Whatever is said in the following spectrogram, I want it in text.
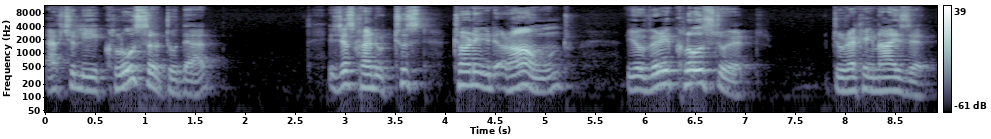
actually closer to that. It's just kind of twist, turning it around. You're very close to it to recognize it.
